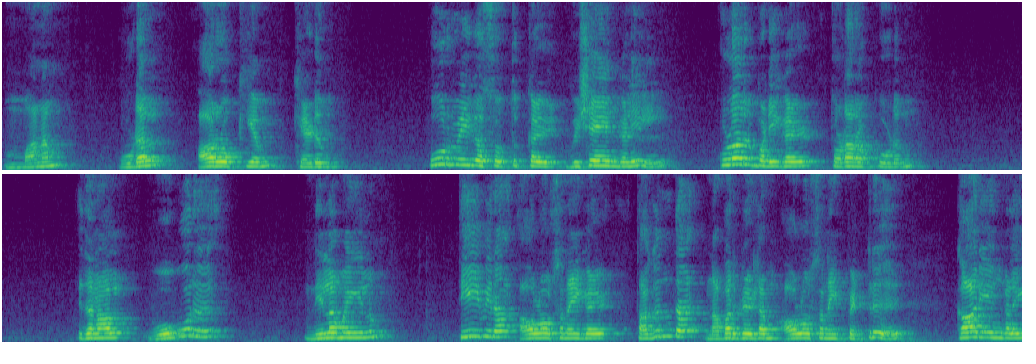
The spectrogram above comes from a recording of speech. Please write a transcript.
மனம் உடல் ஆரோக்கியம் கெடும். பூர்வீக சொத்துக்கள் விஷயங்களில் குளறுபடிகள் தொடரக்கூடும். இதனால் ஒவ்வொரு நிலைமையிலும் தீவிர ஆலோசனைகள் தகுந்த நபர்களிடம் ஆலோசனை பெற்று காரியங்களை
